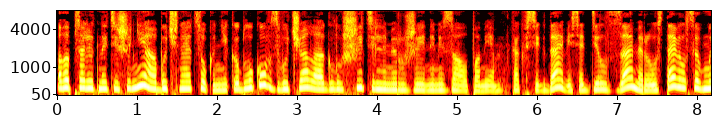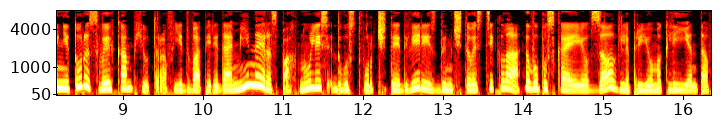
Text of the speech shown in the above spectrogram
В абсолютной тишине обычное цоканье каблуков звучало оглушительными ружейными залпами. Как всегда, весь отдел замер и уставился в мониторы своих компьютеров. Едва перед Аминой распахнулись двустворчатые двери из дымчатого стекла, выпуская ее в зал для приема клиентов.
